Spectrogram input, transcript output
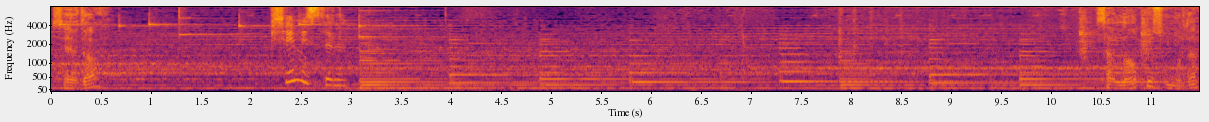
Sevda? Bir şey mi istedin? Sen ne yapıyorsun burada?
